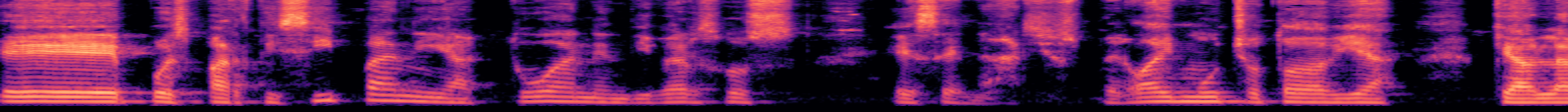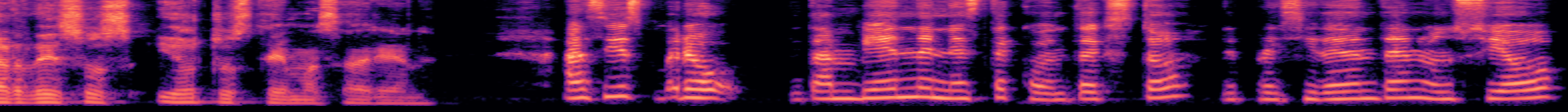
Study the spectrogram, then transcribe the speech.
eh, pues participan y actúan en diversos escenarios. Pero hay mucho todavía que hablar de esos y otros temas, Adriana. Así es, pero también en este contexto, el presidente anunció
